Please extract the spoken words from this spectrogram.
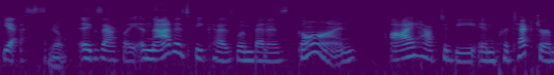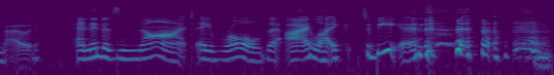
Yes. Yep. Exactly. And that is because when Ben is gone, I have to be in protector mode. And it is not a role that I like to be in.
